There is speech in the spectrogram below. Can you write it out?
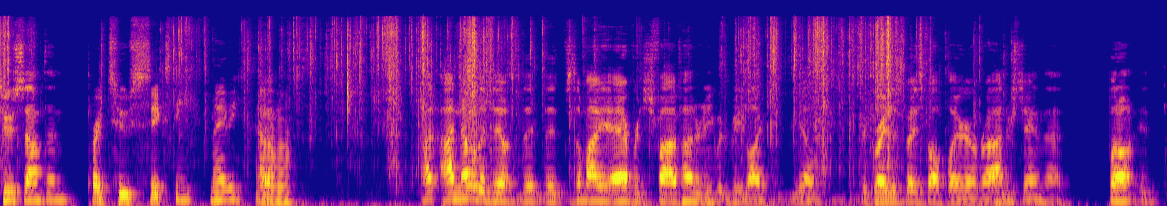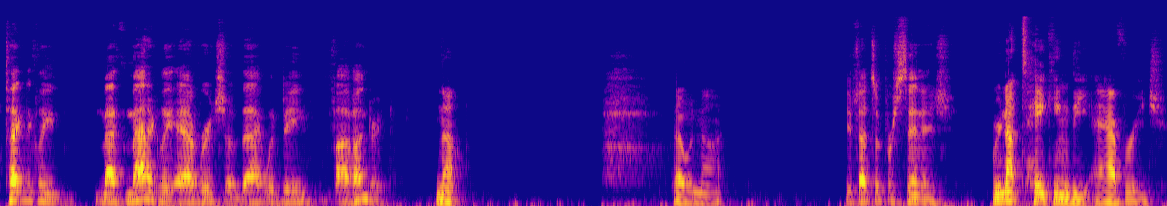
two something. Probably 260, maybe. I don't know. I, I know that, that that somebody averaged 500, he would be like you know the greatest baseball player ever. I understand that, but on, technically, mathematically, average of that would be 500 No, that would not. if that's a percentage. We're not taking the average.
